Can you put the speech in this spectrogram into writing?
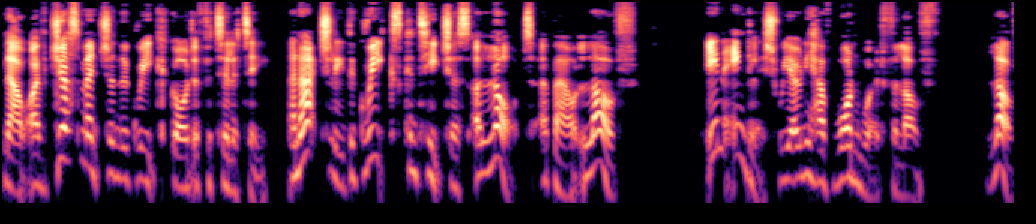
Now, I've just mentioned the Greek god of fertility, and actually, the Greeks can teach us a lot about love. In English, we only have one word for love love.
